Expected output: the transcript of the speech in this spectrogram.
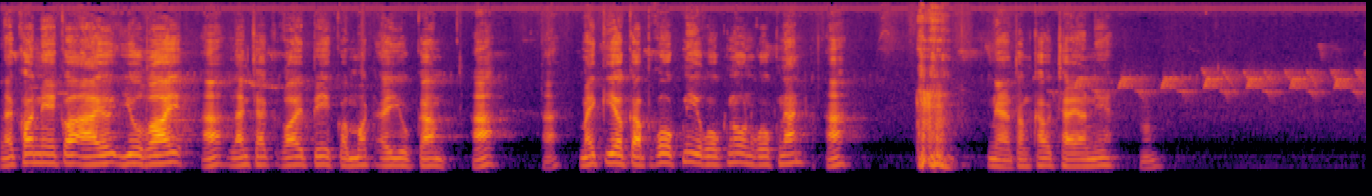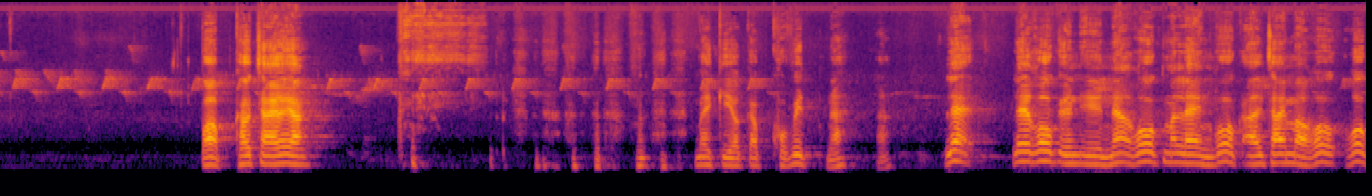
แล้วคนนี้ก็อายุร้อยฮะหลังจากร้อยปีก็หมดอายุกรรมฮะฮะไม่เกี่ยวกับโรคนี้โรคโน้นโรคนั้นฮะเนี่ยต้องเข้าใจอันนี้อืม ปอบเข้าใจหรือยัง ไม่เกี่ยวกับโควิดนะและและโรคอื่นๆนะโรคมะเร็งโรคอัลไซเมอร์โรคโรค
